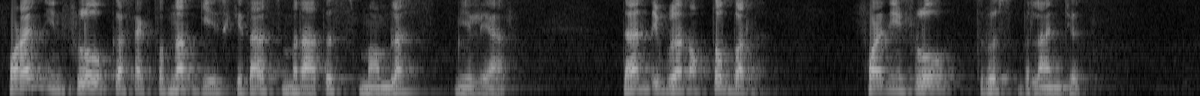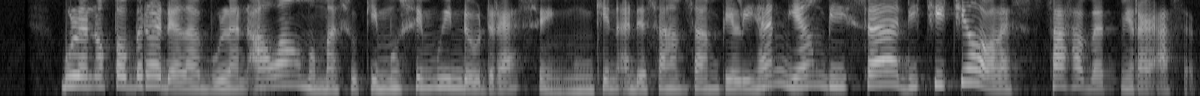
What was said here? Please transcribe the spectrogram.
foreign inflow ke sektor energi sekitar 919 miliar. Dan di bulan Oktober, foreign inflow terus berlanjut. Bulan Oktober adalah bulan awal memasuki musim window dressing. Mungkin ada saham-saham pilihan yang bisa dicicil oleh sahabat Mirai Aset.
